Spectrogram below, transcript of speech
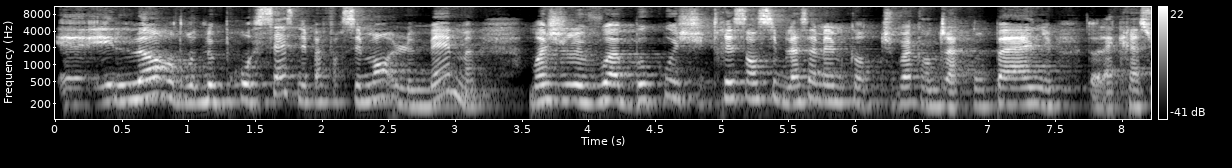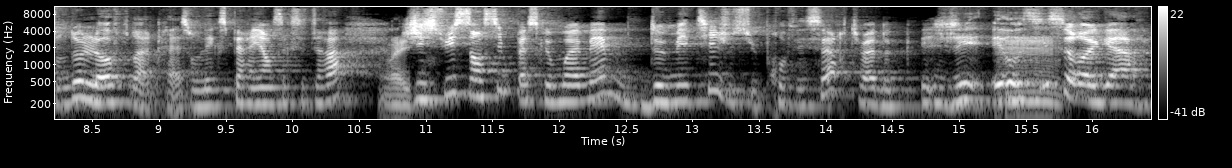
et l'ordre, le process n'est pas forcément le même. Moi, je le vois beaucoup et je suis très sensible à ça, même quand tu vois, quand j'accompagne dans la création de l'offre, dans la création de l'expérience, etc. J'y suis sensible parce que moi-même, de métier, je suis professeur, tu vois, donc j'ai mmh. aussi ce regard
